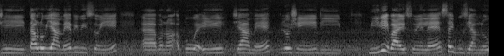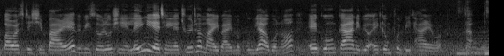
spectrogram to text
ရေတောက်လို့ရမယ်ပြီးပြီဆိုရင်အဲပေါ့နော်အပူအေးရမယ်ပြီးလို့ရှိရင်ဒီမီးတွေပါရဆိုရင်လည်းစိတ်ပူစရာမလို power station ပါတယ်ပြီးပြီဆိုလို့ရှိရင်လိမ့်နေတဲ့ချိန်လဲချွေးထွက်มาတွေပါမပူရဘူးပေါ့နော်အဲကွန်ကားကနေပြီးတော့အဲကွန်ဖွင့်ပေးထားတယ်ပေါ့ဟုတ်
